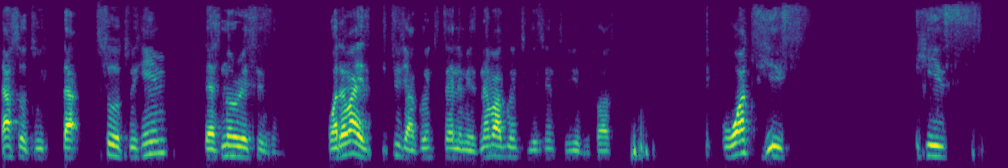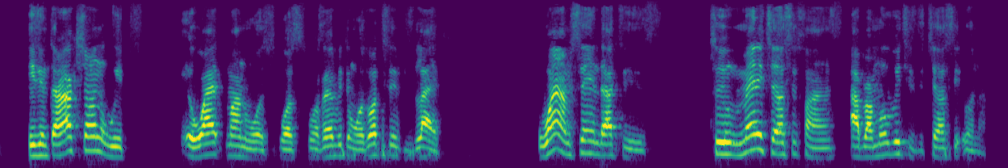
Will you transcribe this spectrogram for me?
That's so to that so to him, there's no racism. Whatever is you're going to tell him, he's never going to listen to you because what his his his interaction with a white man was was was everything was what saved his life. Why I'm saying that is to many Chelsea fans, Abramovich is the Chelsea owner.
